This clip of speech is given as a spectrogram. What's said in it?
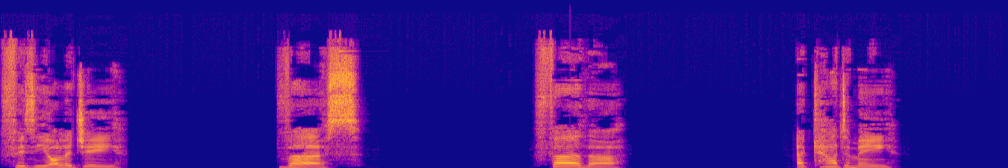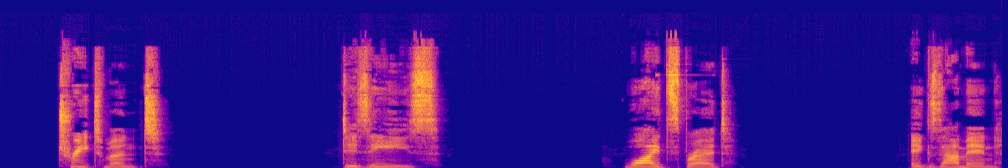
Physiology. Verse. Further. Academy. Treatment. Disease. Widespread. Examine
